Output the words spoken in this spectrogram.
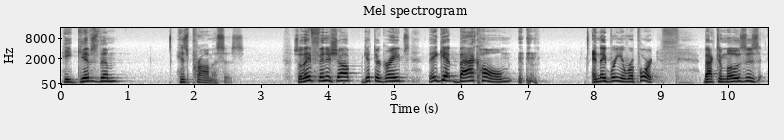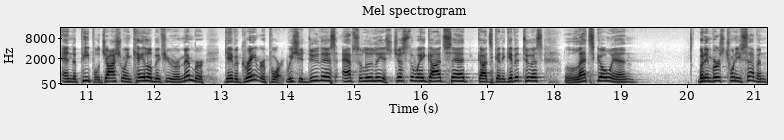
he gives them his promises. So they finish up, get their grapes, they get back home, and they bring a report back to Moses and the people. Joshua and Caleb, if you remember, gave a great report. We should do this, absolutely. It's just the way God said. God's going to give it to us. Let's go in. But in verse 27,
